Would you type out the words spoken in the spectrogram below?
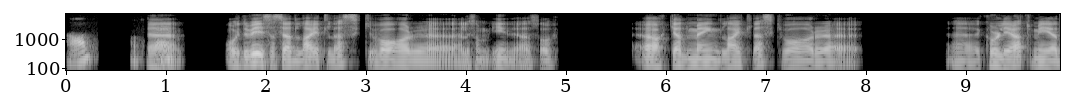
Ja, okej. Eh, och det visade sig att lightläsk var eh, liksom in, alltså, ökad mängd lightläsk var korrelerat med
